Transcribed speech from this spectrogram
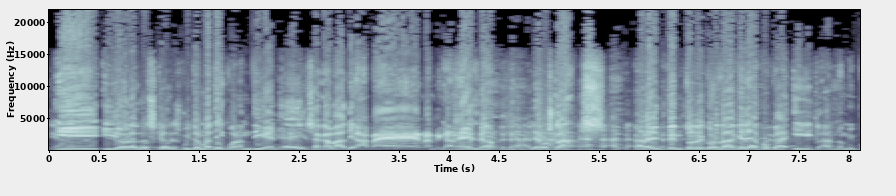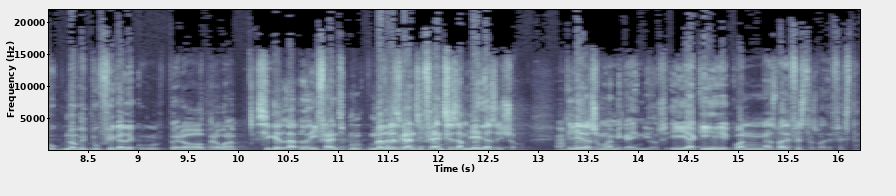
Ja. i, i jo era dels que a les 8 del matí quan em diuen ei, s'ha acabat, dic, "Home, una mica més, no? Llavors, clar, ara intento recordar aquella època i, clar, no m'hi puc, no puc ficar de cul, però, però bueno, sí que la, la diferència, una de les grans diferències amb Lleida és això, que Lleida som una mica índios i aquí quan es va de festa, es va de festa.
